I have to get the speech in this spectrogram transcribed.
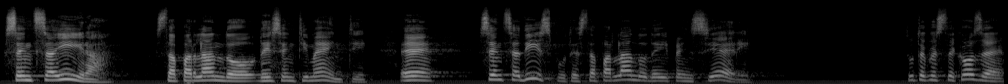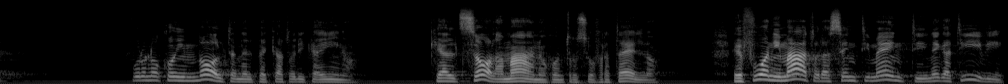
senza ira, sta parlando dei sentimenti e senza dispute sta parlando dei pensieri. Tutte queste cose furono coinvolte nel peccato di Caino, che alzò la mano contro suo fratello e fu animato da sentimenti negativi,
